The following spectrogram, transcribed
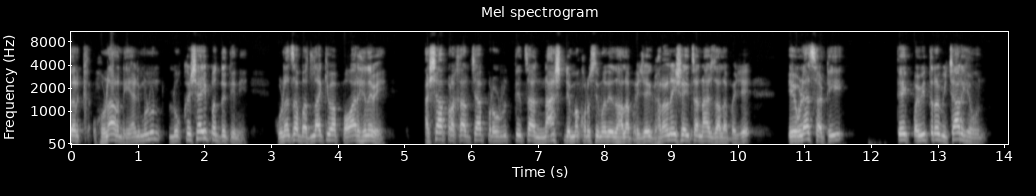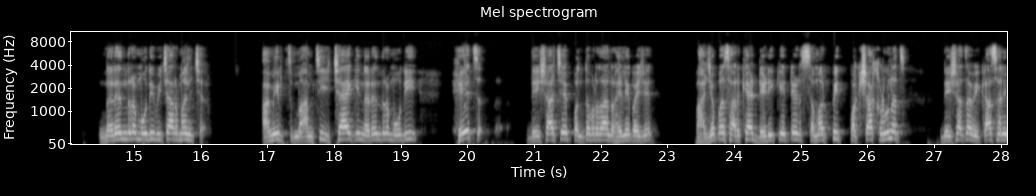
तर होणार नाही. आणि म्हणून लोकशाही पद्धतीने कुणाचा बदला किंवा पवार हे नव्हे अशा प्रकारच्या प्रवृत्तीचा नाश डेमोक्रेसीमध्ये झाला पाहिजे घराणेशाहीचा नाश झाला पाहिजे एवढ्यासाठी ते एक पवित्र विचार घेऊन नरेंद्र मोदी विचार मंच. आम्ही आमची इच्छा आहे की नरेंद्र मोदी हेच देशाचे पंतप्रधान राहिले पाहिजेत भाजपसारख्या डेडिकेटेड समर्पित पक्षाकडूनच देशाचा विकास आणि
